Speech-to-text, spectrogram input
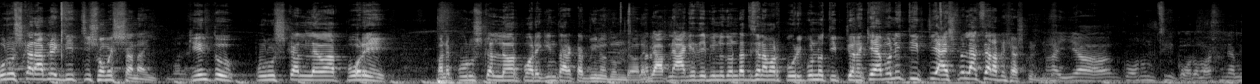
পুরস্কার আপনাকে দিচ্ছি সমস্যা নাই। কিন্তু পুরস্কার নেওয়ার পরে মানে পুরস্কার নেওয়ার পরে কিন্তু আর একটা বিনোদন দেওয়া লাগবে আপনি আগে যে বিনোদনটা দিচ্ছেন আমার পরিপূর্ণ তৃপ্তি হয় না। কেবলই তৃপ্তি আসবে লাগছে আর আপনি শেষ করে দিন ভাইয়া গরম যে গরম আসলে আমি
